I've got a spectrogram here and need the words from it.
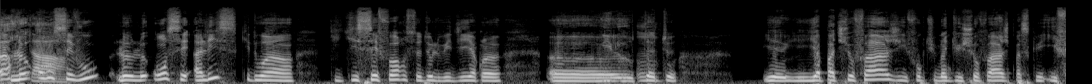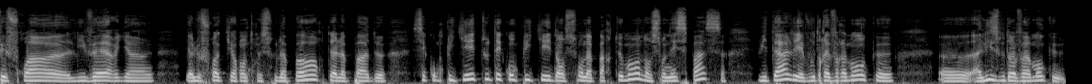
heurte. Le 11 c'est vous, le, le 11 c'est Alice qui doit qui, qui s'efforce de lui dire euh, euh il n'y a pas de chauffage, il faut que tu mettes du chauffage parce qu'il fait froid euh, l'hiver, il y a, y a le froid qui rentre sous la porte, elle a pas de c'est compliqué, tout est compliqué dans son appartement, dans son espace vital et elle voudrait vraiment que euh, Alice voudrait vraiment que,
